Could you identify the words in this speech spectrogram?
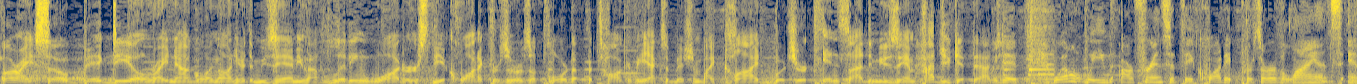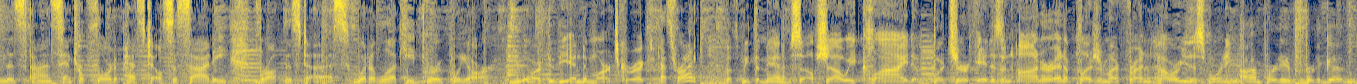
All right, so big deal right now going on here at the museum. You have Living Waters, the Aquatic Preserves of Florida photography exhibition by Clyde Butcher inside the museum. How did you get that? We do. Well, we, our friends at the Aquatic Preserve Alliance and the uh, Central Florida Pastel Society brought this to us. What a lucky group we are. You are through the end of March, correct? That's right. Let's meet the man himself, shall we? Clyde Butcher. It is an honor and a pleasure, my friend. How are you this morning? I'm pretty pretty good.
